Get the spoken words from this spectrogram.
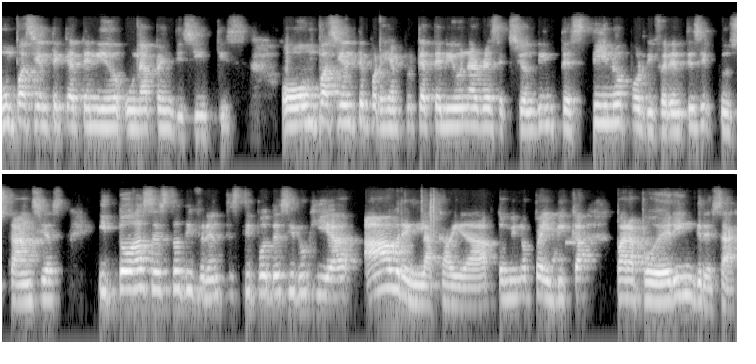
un paciente que ha tenido una apendicitis o un paciente, por ejemplo, que ha tenido una resección de intestino por diferentes circunstancias y todos estos diferentes tipos de cirugía abren la cavidad abdominopélvica para poder ingresar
